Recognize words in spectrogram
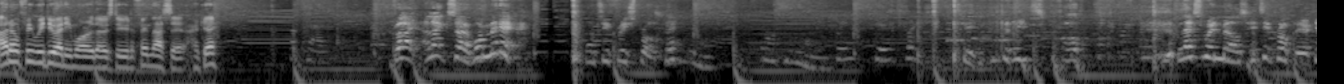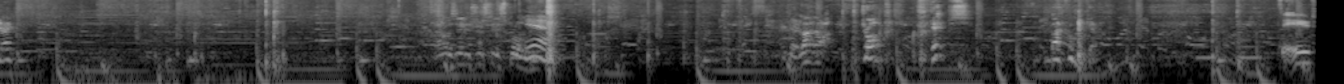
I don't think we do any more of those, dude. I think that's it, okay? Okay. Right, Alexa, one minute. One, two, three, sprawl, okay? Three, two, three. Three, sprawl. Less windmills, hit it properly, okay? That was an interesting sprawl. Yeah. Okay, like that. Drop, hips, back up again. Dude.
